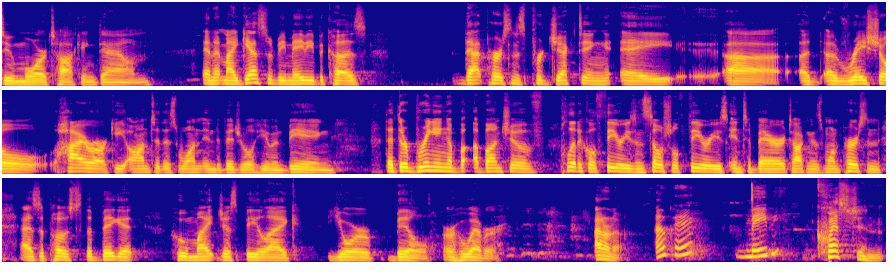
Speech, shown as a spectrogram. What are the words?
do more talking down, and my guess would be maybe because that person is projecting a, uh, a a racial hierarchy onto this one individual human being. That they're bringing a, bunch of political theories and social theories into bear, talking to this one person, as opposed to the bigot who might just be like your Bill or whoever. I don't know. Okay, maybe. Question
